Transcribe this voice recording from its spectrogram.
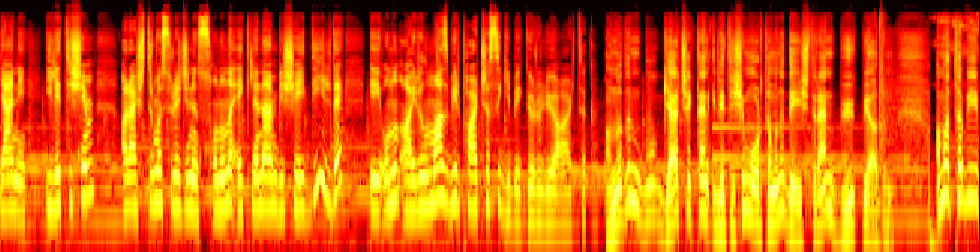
Yani iletişim araştırma sürecinin sonuna eklenen bir şey değil de e, onun ayrılmaz bir parçası gibi görülüyor artık. Anladım bu gerçekten iletişim ortamını değiştiren büyük bir adım. Ama tabii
